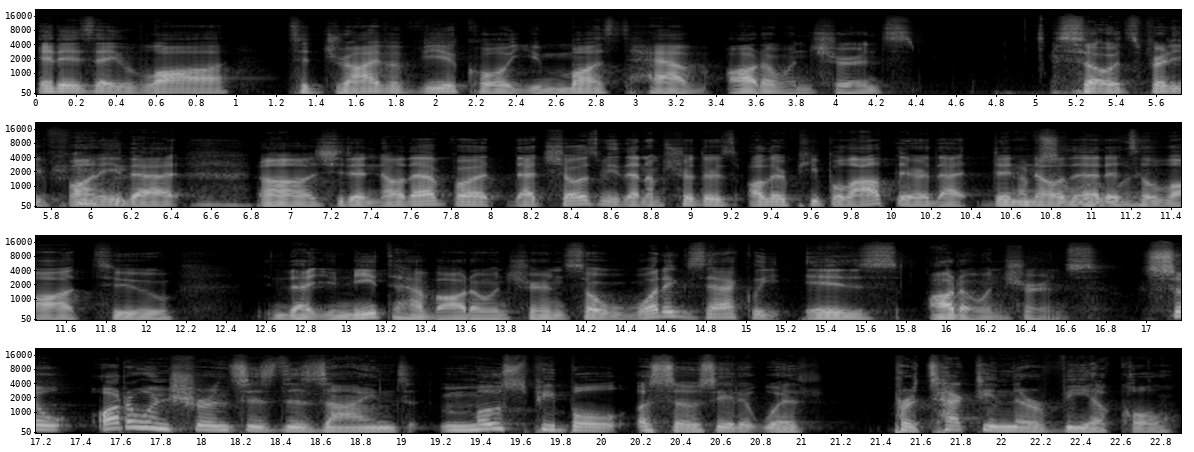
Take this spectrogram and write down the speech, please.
it is a law to drive a vehicle, you must have auto insurance. So it's pretty funny that uh, she didn't know that, but that shows me that I'm sure there's other people out there that didn't Absolutely. know that it's a law to that you need to have auto insurance. So what exactly is auto insurance? So auto insurance is designed most people associate it with protecting their vehicle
